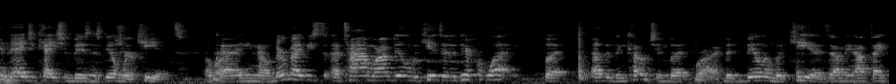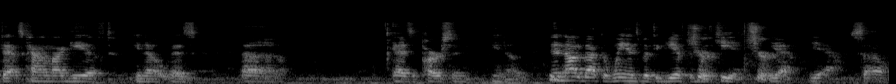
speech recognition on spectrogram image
in the education business, dealing sure. with kids. Okay, right. you know, there may be a time where I'm dealing with kids in a different way, but other than coaching, but right. but dealing with kids, I mean, I think that's kind of my gift. You know, as uh, as a person, you know, it's not about the wins, but the gift Sure, of the kids. sure. Yeah, yeah. So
